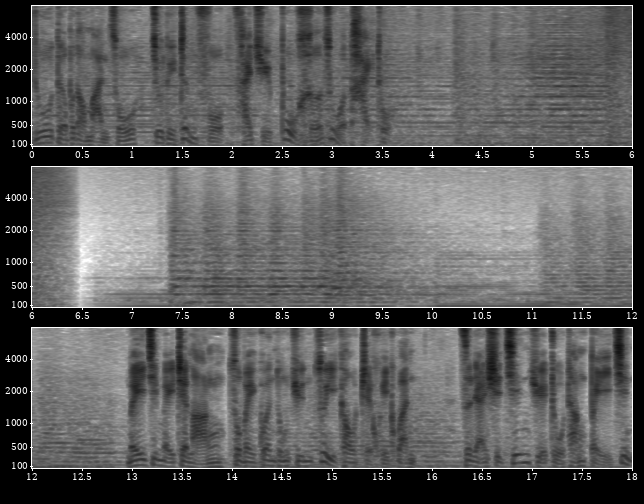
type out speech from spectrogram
如得不到满足，就对政府采取不合作态度。梅津美治郎作为关东军最高指挥官，自然是坚决主张北进。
